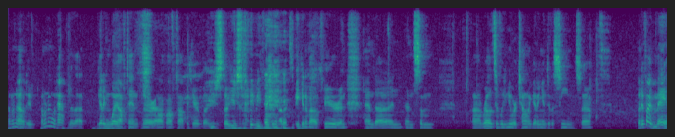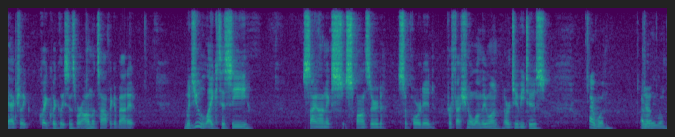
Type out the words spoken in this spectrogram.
i don't know dude. I don't know what happened to that. I'm getting way off tan- or off, off topic here but you just you just made me think about it speaking about fear and and uh and and some uh, relatively newer talent getting into the scene so. But if i may actually quite quickly since we're on the topic about it would you like to see Psyonix sponsored supported professional 1v1 or 2v2s I would. I Yeah. really would.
